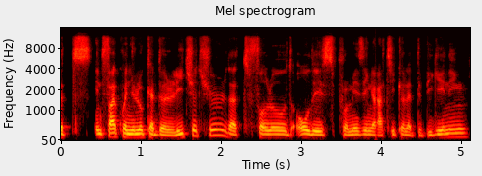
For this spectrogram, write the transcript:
But in fact, when you look at the literature that followed all this promising article at the beginning,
